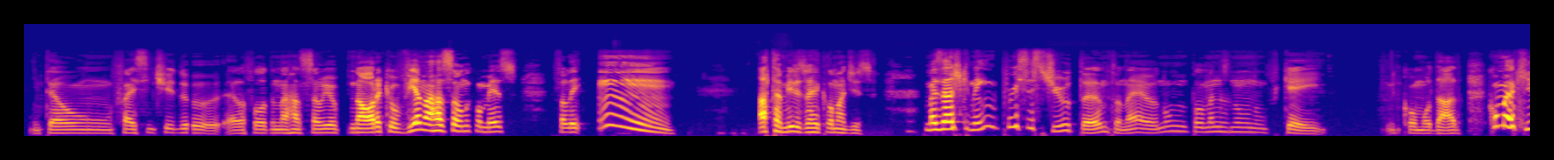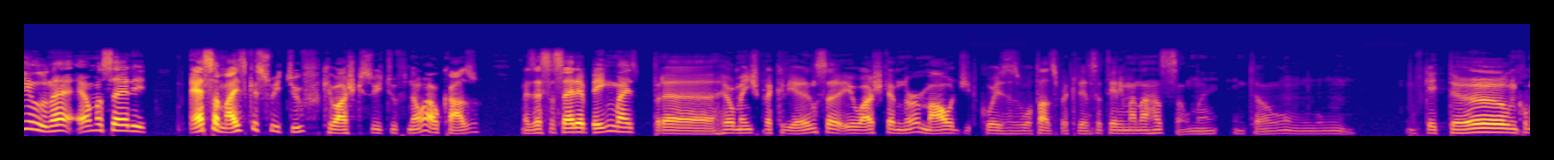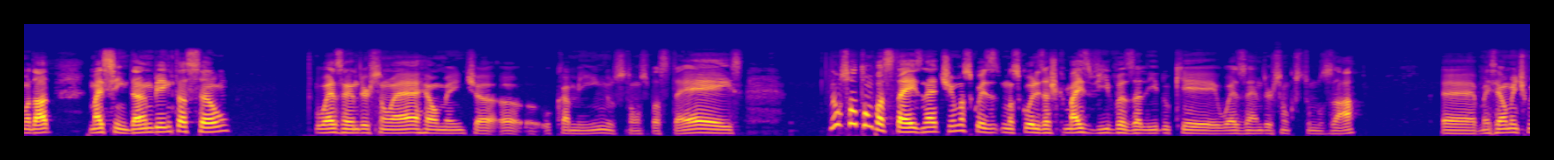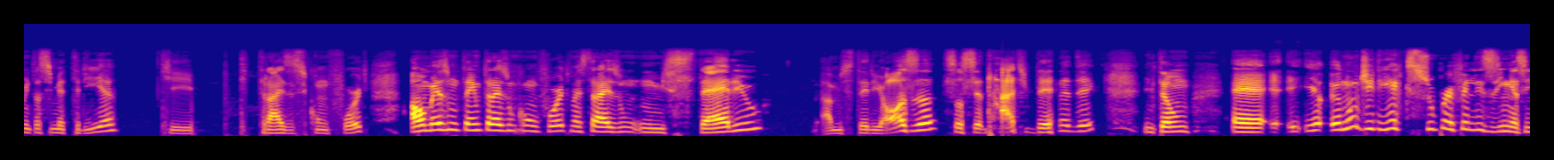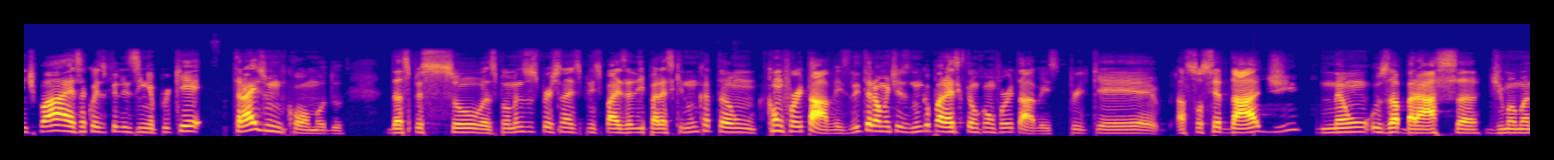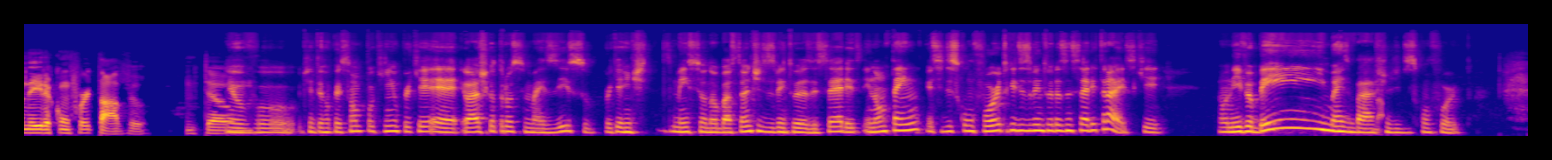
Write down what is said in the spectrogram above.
Então, faz sentido. Ela falou da narração e eu, na hora que eu vi a narração no começo, falei, hum, a Tamires vai reclamar disso. Mas eu acho que nem persistiu tanto, né? Eu não, pelo menos não, não fiquei incomodado. Como é aquilo, né? É uma série essa mais que Sweet Tooth, que eu acho que Sweet Tooth não é o caso. Mas essa série é bem mais para realmente para criança. Eu acho que é normal de coisas voltadas para criança terem uma narração, né? Então não, não fiquei tão incomodado. Mas sim, da ambientação, Wes Anderson é realmente a, a, o caminho, os tons pastéis. Não só tons pastéis, né? Tinha umas coisas, umas cores acho que mais vivas ali do que o Wes Anderson costuma usar. É, mas realmente muita simetria que, que, traz esse conforto. Ao mesmo tempo traz um conforto, mas traz um, um mistério, a misteriosa Sociedade Benedict. Então, é, eu, eu não diria que super felizinha, assim, tipo, ah, essa coisa felizinha, porque traz um incômodo das pessoas, pelo menos os personagens principais ali, parece que nunca estão confortáveis. Literalmente, eles nunca parecem que estão confortáveis. Porque a sociedade não os abraça de uma maneira confortável. Então. Eu vou te interromper só um pouquinho, porque é, eu acho que eu trouxe mais isso, porque a gente mencionou bastante desventuras em séries, e não tem esse desconforto que desventuras em série traz, que é um nível bem mais baixo não. de desconforto.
